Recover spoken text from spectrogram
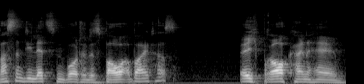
Was sind die letzten Worte des Bauarbeiters? Ich brauche keinen Helm.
